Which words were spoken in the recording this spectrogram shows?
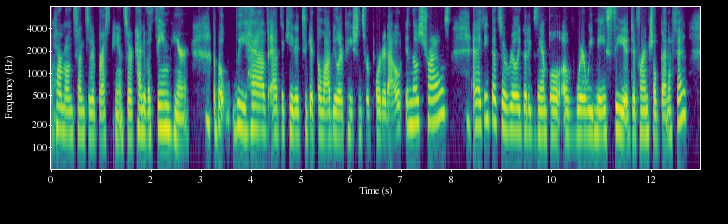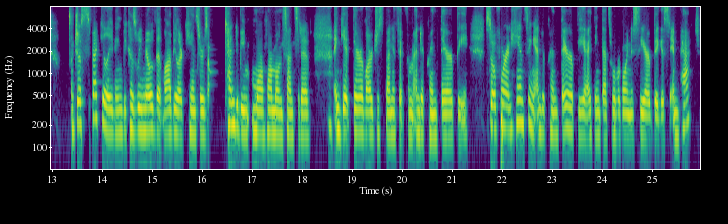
hormone sensitive breast cancer, kind of a theme here. But we have advocated to get the lobular patients reported out in those trials. And I think that's a really good example of where we may see a differential benefit. Just speculating because we know that lobular cancers tend to be more hormone sensitive and get their largest benefit from endocrine therapy. So, if we're enhancing endocrine therapy, I think that's where we're going to see our biggest impact.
